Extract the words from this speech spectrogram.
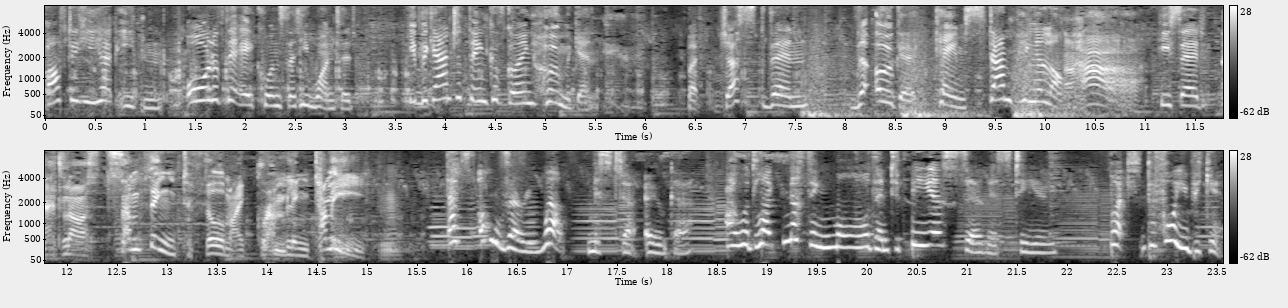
After he had eaten all of the acorns that he wanted, he began to think of going home again. But just then, the ogre came stamping along. Aha! He said, At last, something to fill my grumbling tummy. That's all very well, Mr. Ogre. I would like nothing more than to be of service to you. But before you begin,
